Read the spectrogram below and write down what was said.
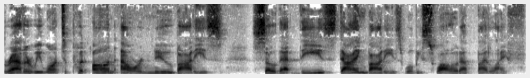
Rather, we want to put on our new bodies so that these dying bodies will be swallowed up by life.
